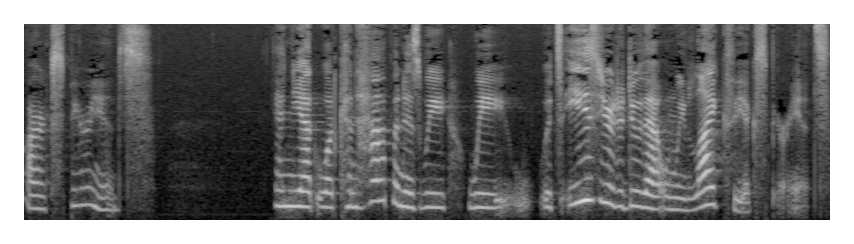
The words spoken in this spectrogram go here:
our experience. And yet, what can happen is we, we, it's easier to do that when we like the experience.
